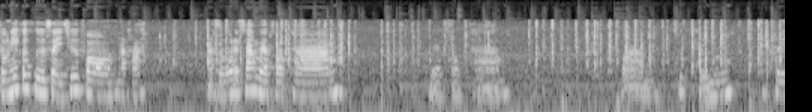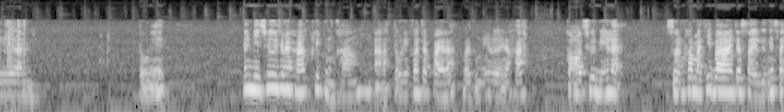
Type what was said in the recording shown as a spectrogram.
ตรงนี้ก็คือใส่ชื่อฟอร์มนะคะ สมมติจะสร้างแบบสอบถาม แบบสอบถาม ความคิดเห็นเรียน ตรงนี้ ไม่มีชื่อใช่ไหมคะ คลิกหนึ่งครั้ง อ่า ตรงนี้ก็จะไปละ ไปตรงนี้เลยนะคะ ก็เอาชื่อนี้แหละ ส่วนคำอธิบายจะใส่หรือไม่ใส่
